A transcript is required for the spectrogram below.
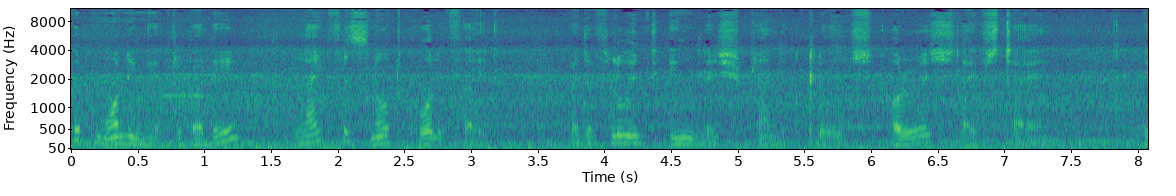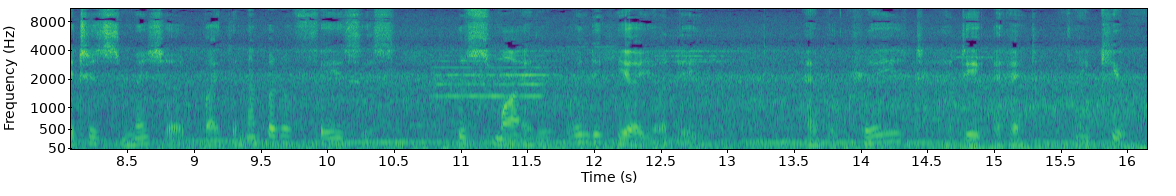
Good morning, everybody. Life is not qualified by the fluent English branded clothes or rich lifestyle. It is measured by the number of faces who smile when they hear your name. Have a great day ahead. Thank you.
